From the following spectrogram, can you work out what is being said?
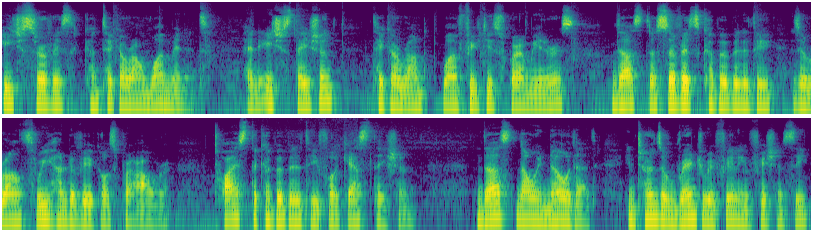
each service can take around 1 minute, and each station take around 150 square meters, Thus, the service capability is around 300 vehicles per hour, twice the capability for a gas station. Thus, now we know that, in terms of range refilling efficiency,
